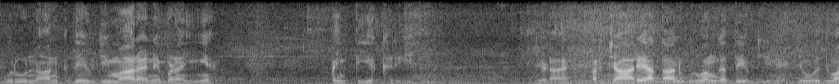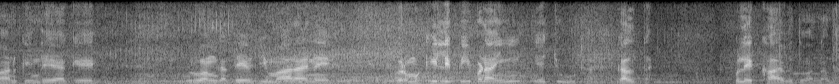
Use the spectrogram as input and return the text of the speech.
ਗੁਰੂ ਨਾਨਕ ਦੇਵ ਜੀ ਮਹਾਰਾਜ ਨੇ ਬਣਾਈ ਹੈ 35 ਅੱਖਰੀ। ਜਿਹੜਾ ਹੈ ਪ੍ਰਚਾਰਿਆ ਧੰਨ ਗੁਰੂ ਅੰਗਦ ਦੇਵ ਜੀ ਨੇ, ਜੋ ਵਿਦਵਾਨ ਕਹਿੰਦੇ ਆ ਕਿ ਗੁਰੂ ਅੰਗਦ ਦੇਵ ਜੀ ਮਹਾਰਾਜ ਨੇ ਗੁਰਮੁਖੀ ਲਿਪੀ ਬਣਾਈ, ਇਹ ਝੂਠ ਹੈ, ਗਲਤ ਹੈ, ਭੁਲੇਖਾ ਹੈ ਵਿਦਵਾਨਾਂ ਦਾ।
